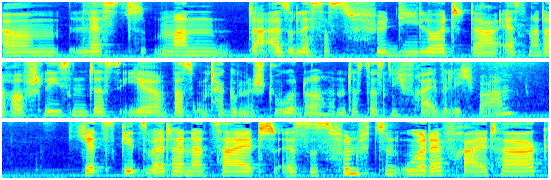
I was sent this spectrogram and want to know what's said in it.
ähm, lässt man da, also lässt das für die Leute da erstmal darauf schließen, dass ihr was untergemischt wurde und dass das nicht freiwillig war. Jetzt geht es weiter in der Zeit. Es ist 15 Uhr der Freitag.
